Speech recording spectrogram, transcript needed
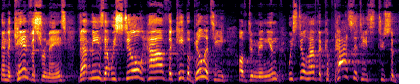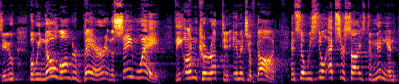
and the canvas remains, that means that we still have the capability of dominion. We still have the capacity to subdue, but we no longer bear in the same way the uncorrupted image of God. And so we still exercise dominion,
